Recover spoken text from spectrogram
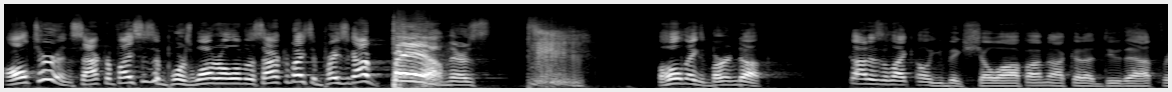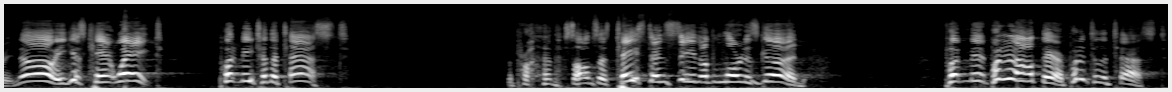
altar and sacrifices and pours water all over the sacrifice and praises God, bam, there's the whole thing's burned up. God isn't like, oh, you big show off. I'm not going to do that for you. No, he just can't wait. Put me to the test. The, the psalm says, taste and see that the Lord is good. Put, me, put it out there, put it to the test.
